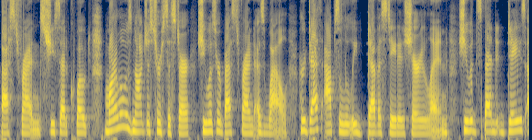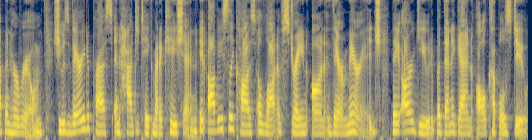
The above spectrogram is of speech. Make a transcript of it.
best friends. She said, quote, Marla was not just her sister, she was her best friend as well. Her death absolutely devastated Sherilynn. She would spend days up in her room. She was very depressed and had to take medication. It obviously caused a lot of strain on their marriage marriage. They argued, but then again, all couples do,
